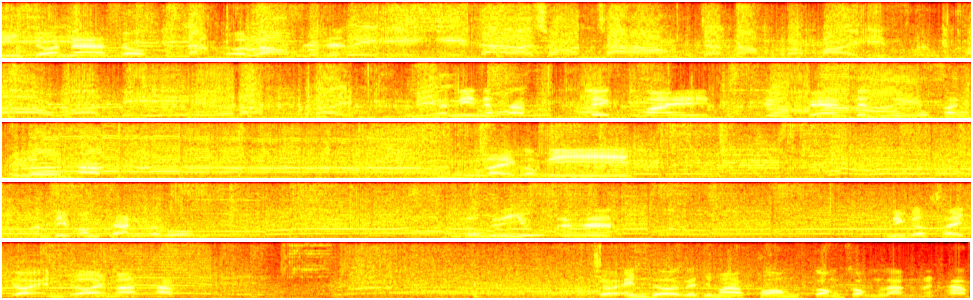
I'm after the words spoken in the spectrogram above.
มีจอหน้าจอจอหลังนะฮะอันนี้นะครับเลขไม่หนึ่งแสนเจ็ดหมื่นหกพันกิโลครับตรงไรก็มีมันติฟังก์ชันครับผมคอนโทรลวิทยุนะฮะอันนี้ก็ใส่จอ Android มาครับ จอ Android ก็จะมาพร้อมกล้องส่องหลังนะครับ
